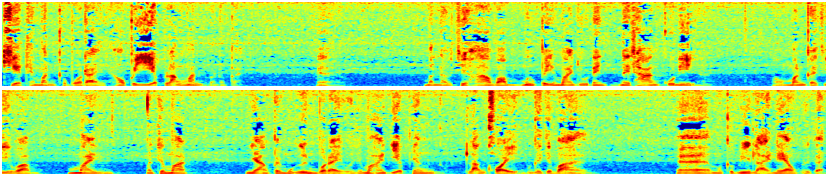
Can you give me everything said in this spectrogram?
เคียดให้มันก็บ่ได้เฮาไปเหยียบหลังมันมันไปเออมันเอาจะหาว่ามึงไปมาอยู่ในในทางกูนี้เอามันก็จะว่าไม่มันจะมาย่างไปมืออื่นบ่ได้มันจะมาให้เหยียบยังหลังคอย มันก็จะว่าเออ มันก็มีหลายแนวคือกัน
